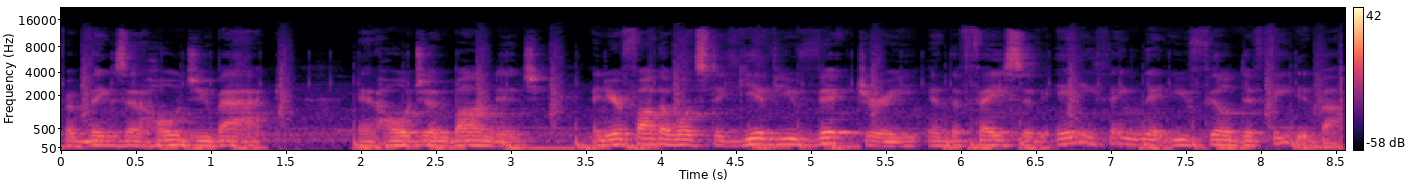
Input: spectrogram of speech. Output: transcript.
from things that hold you back and hold you in bondage and your Father wants to give you victory in the face of anything that you feel defeated by.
